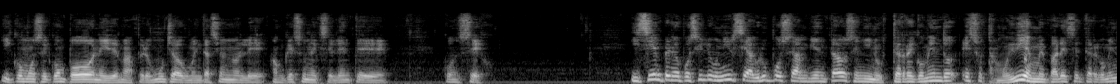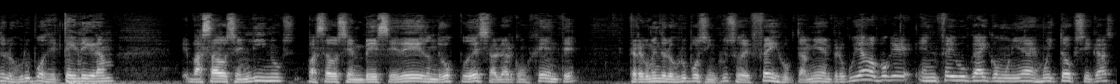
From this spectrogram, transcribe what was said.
y cómo se compone y demás, pero mucha documentación no lee, aunque es un excelente consejo. Y siempre en lo posible unirse a grupos ambientados en Linux. Te recomiendo, eso está muy bien me parece, te recomiendo los grupos de Telegram basados en Linux, basados en BSD, donde vos podés hablar con gente. Te recomiendo los grupos incluso de Facebook también, pero cuidado porque en Facebook hay comunidades muy tóxicas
